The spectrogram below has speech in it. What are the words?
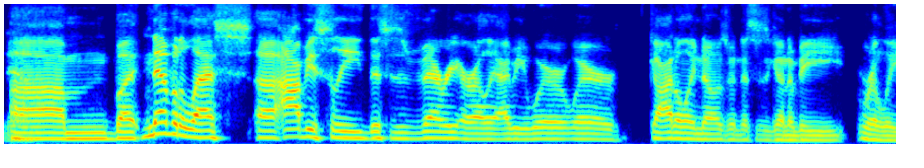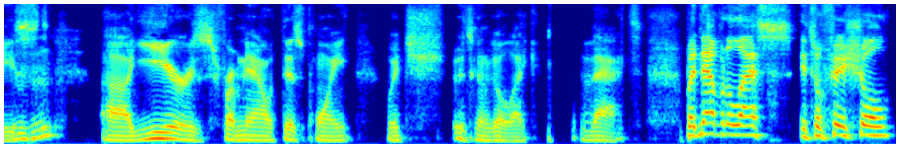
Yeah. um but nevertheless uh, obviously this is very early i mean we're we're god only knows when this is going to be released Mhm. uh years from now at this point which is going to go like that but nevertheless it's official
